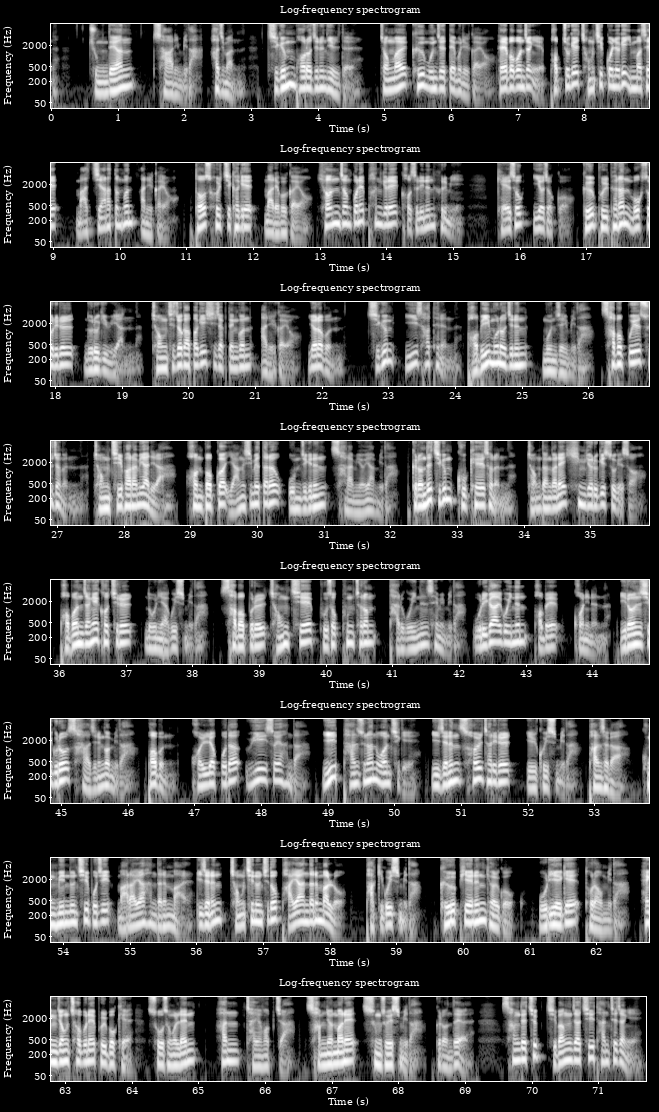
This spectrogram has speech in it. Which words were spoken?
중대한 사안입니다. 하지만 지금 벌어지는 일들 정말 그 문제 때문일까요? 대법원장이 법조계 정치 권력의 입맛에 맞지 않았던 건 아닐까요? 더 솔직하게 말해볼까요? 현 정권의 판결에 거슬리는 흐름이 계속 이어졌고 그 불편한 목소리를 누르기 위한 정치적 압박이 시작된 건 아닐까요? 여러분, 지금 이 사태는 법이 무너지는 문제입니다. 사법부의 수장은 정치 바람이 아니라 헌법과 양심에 따라 움직이는 사람이어야 합니다. 그런데 지금 국회에서는 정당 간의 힘겨루기 속에서 법원장의 거취를 논의하고 있습니다. 사법부를 정치의 부속품처럼 다루고 있는 셈입니다. 우리가 알고 있는 법의 권위는 이런 식으로 사라지는 겁니다. 법은 권력보다 위에 있어야 한다. 이 단순한 원칙이 이제는 설 자리를 잃고 있습니다. 판사가 국민 눈치 보지 말아야 한다는 말, 이제는 정치 눈치도 봐야 한다는 말로 바뀌고 있습니다. 그 피해는 결국 우리에게 돌아옵니다. 행정처분에 불복해 소송을 낸 한 자영업자 3년 만에 승소했습니다. 그런데 상대 측 지방자치단체장이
